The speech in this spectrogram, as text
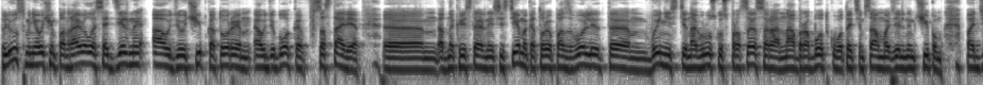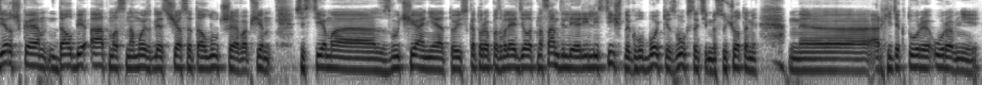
Плюс мне очень понравилось отдельный аудиочип, который аудиоблок в составе э, однокристальной системы, который позволит э, вынести нагрузку с процессора на обработку вот этим самым отдельным чипом. Поддержка Dolby Atmos, на мой взгляд, сейчас это лучшая вообще система звучания, то есть которая позволяет делать на самом деле реалистичный глубокий звук с этими с учетами э, архитектуры уровней.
